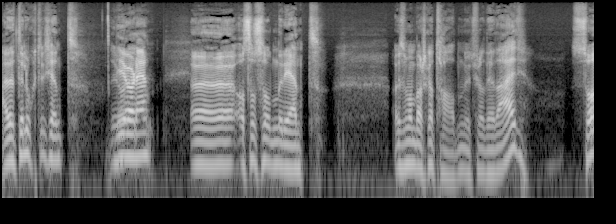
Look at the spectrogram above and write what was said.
Nei, dette lukter kjent. Det gjør det. Uh, også sånn rent Hvis man bare skal ta den ut fra det det er, så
